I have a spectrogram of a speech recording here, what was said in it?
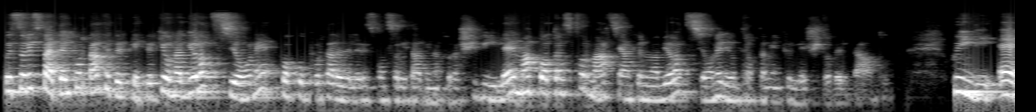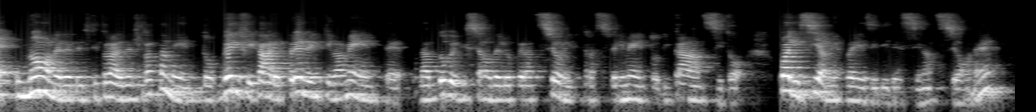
Questo rispetto è importante perché? Perché una violazione può comportare delle responsabilità di natura civile, ma può trasformarsi anche in una violazione di un trattamento illecito del dato. Quindi è un onere del titolare del trattamento verificare preventivamente, laddove vi siano delle operazioni di trasferimento, di transito, quali siano i paesi di destinazione,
